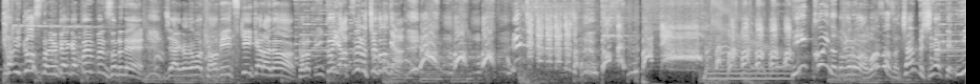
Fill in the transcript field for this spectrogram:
神コースの予感がプンプンするね。じゃあここも飛びつきからのこのピンコイ集めろっちゅうことか。ああああいっちゃちゃちゃちゃちゃ待ってビッコインのところはわざわざジャンプしなくて上に行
